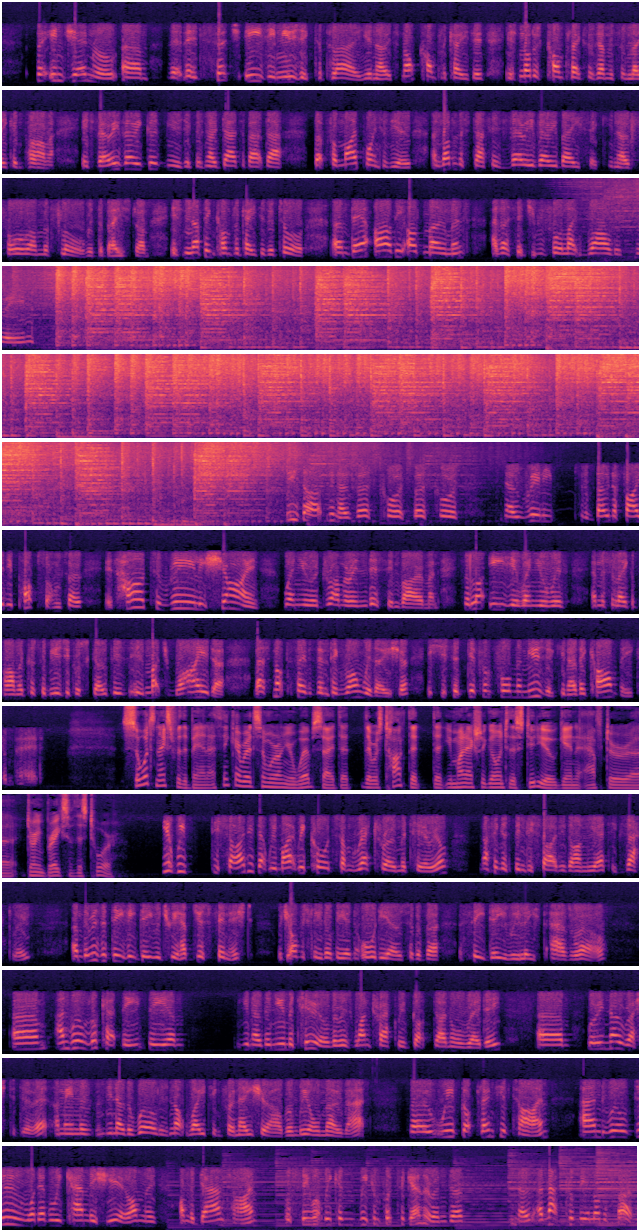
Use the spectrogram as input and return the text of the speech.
but in general, um, it's such easy music to play. You know, it's not complicated. It's not as complex as Emerson, Lake and Palmer. It's very, very good music. There's no doubt about that. But from my point of view, a lot of the stuff is very, very basic. You know, four on the floor with the bass drum. It's nothing complicated at all. Um, there are the odd moments, as I said to you before, like Wildest Dreams. These are, you know, verse, chorus, verse, chorus, you know, really sort of bona fide pop songs. So it's hard to really shine when you're a drummer in this environment. It's a lot easier when you're with Emerson Lake and Palmer because the musical scope is, is much wider. That's not to say there's anything wrong with Asia. It's just a different form of music. You know, they can't be compared. So what's next for the band? I think I read somewhere on your website that there was talk that, that you might actually go into the studio again after uh, during breaks of this tour. Yeah, we've decided that we might record some retro material. Nothing has been decided on yet exactly. And there is a DVD which we have just finished, which obviously there'll be an audio sort of a, a CD released as well. Um, and we'll look at the the um, you know the new material. There is one track we've got done already. Um, we're in no rush to do it. I mean, you know, the world is not waiting for an Asia album. We all know that. So we've got plenty of time, and we'll do whatever we can this year on the on the downtime. We'll see what we can we can put together, and uh, you know, and that could be a lot of fun.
